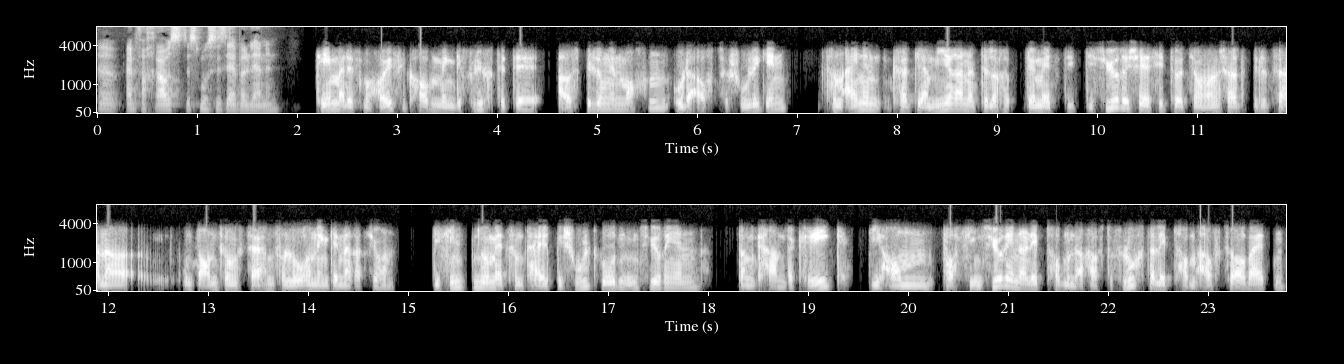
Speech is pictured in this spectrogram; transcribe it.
äh, einfach raus. Das muss sie selber lernen. Thema, das wir häufig haben, wenn Geflüchtete Ausbildungen machen oder auch zur Schule gehen. Zum einen gehört die Amira natürlich, wenn man jetzt die, die syrische Situation anschaut, ein bisschen zu einer unter Anführungszeichen verlorenen Generation. Die sind nur mehr zum Teil beschult worden in Syrien. Dann kam der Krieg, die haben, was sie in Syrien erlebt haben und auch auf der Flucht erlebt haben, aufzuarbeiten.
